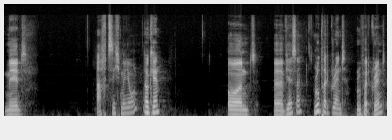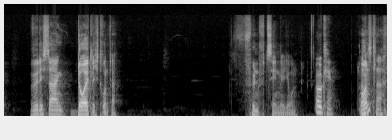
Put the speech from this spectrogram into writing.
mit 80 Millionen. Okay. Und, äh, wie heißt er? Rupert Grint. Rupert Grint, würde ich sagen, deutlich drunter. 15 Millionen. Okay. Und? Alles klar.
